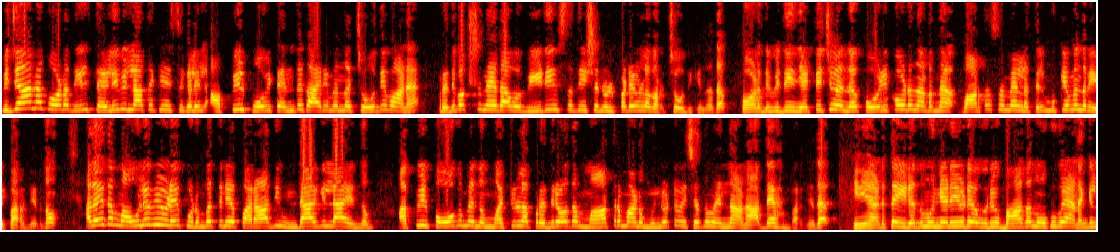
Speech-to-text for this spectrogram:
വിചാരണ കോടതിയിൽ തെളിവില്ലാത്ത കേസുകളിൽ അപ്പീൽ പോയിട്ട് എന്ത് കാര്യമെന്ന ചോദ്യമാണ് പ്രതിപക്ഷ നേതാവ് വി ഡി സതീശൻ ഉൾപ്പെടെയുള്ളവർ ചോദിക്കുന്നത്. കോടതി വിധി ഞെട്ടിച്ചുവെന്ന് കോഴിക്കോട് നടന്ന വാർത്താ സമ്മേളനത്തിൽ മുഖ്യമന്ത്രി പറഞ്ഞിരുന്നു. അതായത് മൗലവിയുടെ കുടുംബത്തിന് പരാതി ഉണ്ടാകില്ല എന്നും അപ്പീൽ പോകുമെന്നും മറ്റുള്ള പ്രതിരോധം മാത്രമാണ് മുന്നോട്ട് വെച്ചതും എന്നാണ് അദ്ദേഹം പറഞ്ഞത്. ഇനി അടുത്ത ഇടതുമുന്നണിയുടെ ഒരു ഭാഗം നോക്കുകയാണെങ്കിൽ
